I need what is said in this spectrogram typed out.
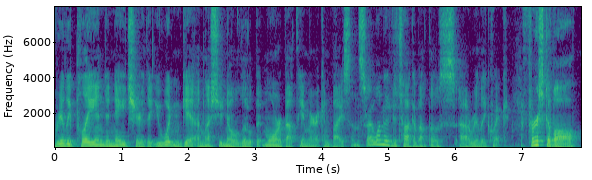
really play into nature that you wouldn't get unless you know a little bit more about the American bison. So I wanted to talk about those uh, really quick. First of all,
